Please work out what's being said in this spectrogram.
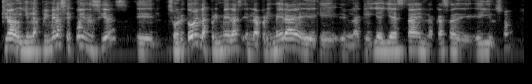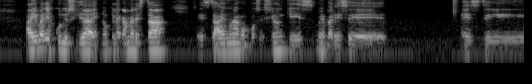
Claro, y en las primeras secuencias, eh, sobre todo en las primeras, en la primera eh, en la que ella ya está en la casa de Eielson, hay varias curiosidades, ¿no? Que la cámara está, está en una composición que es, me parece, este,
